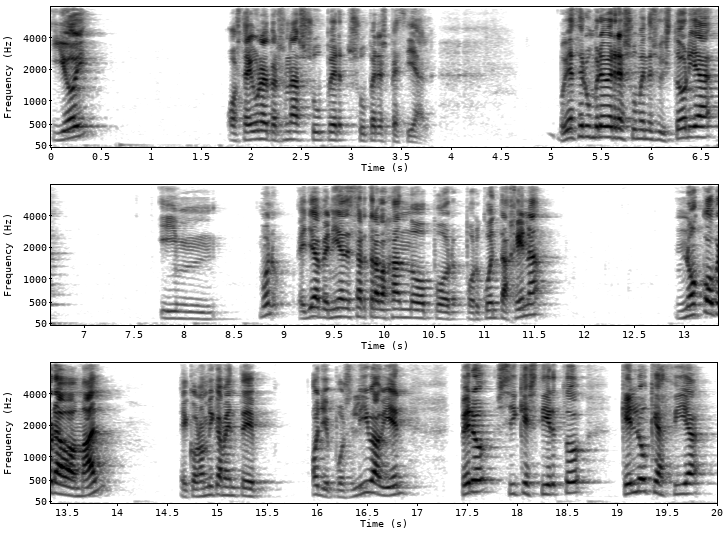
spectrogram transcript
Y hoy os traigo una persona súper, súper especial. Voy a hacer un breve resumen de su historia. Y, mm, bueno, ella venía de estar trabajando por, por cuenta ajena. No cobraba mal. Económicamente, oye, pues le iba bien. Pero sí que es cierto que lo que hacía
